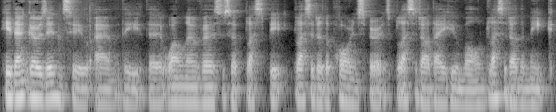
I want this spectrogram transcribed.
He then goes into um, the, the well known verses of blessed, be, blessed are the poor in spirits, blessed are they who mourn, blessed are the meek,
